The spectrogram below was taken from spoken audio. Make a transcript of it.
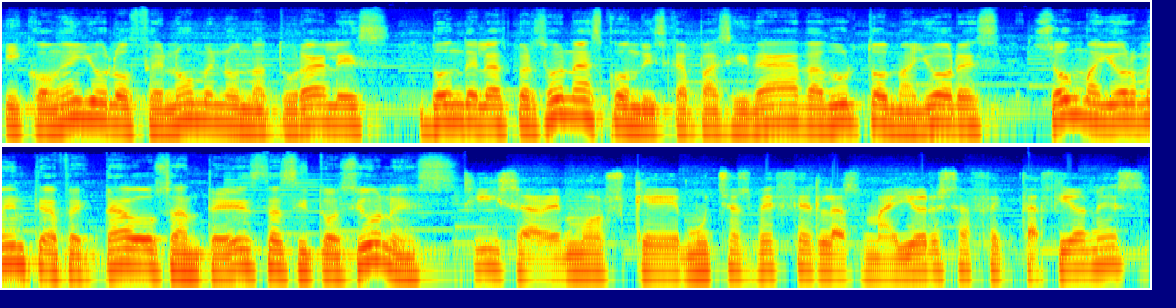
y con ello los fenómenos naturales, donde las personas con discapacidad, adultos mayores, son mayormente afectados ante estas situaciones. Sí, sabemos que muchas veces las mayores afectaciones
